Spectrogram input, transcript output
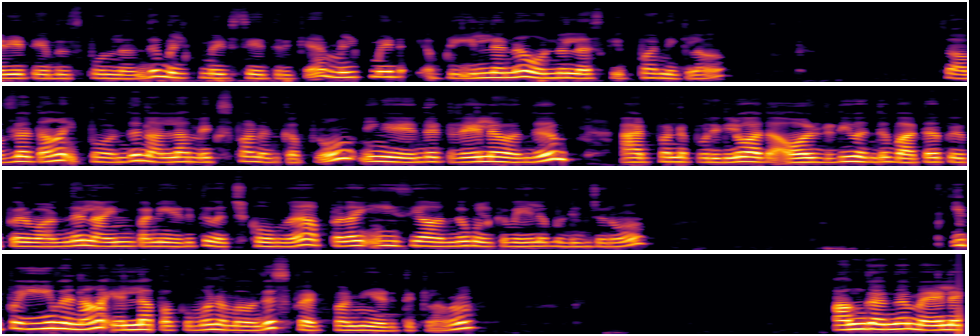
பெரிய டேபிள் ஸ்பூனில் வந்து மில்க் மேட் சேர்த்துருக்கேன். மில்க் மேட் அப்படி இல்லைன்னா ஒன்றும் இல்லை ஸ்கிப் பண்ணிக்கலாம். ஸோ அவ்வளோதான் இப்போ வந்து நல்லா மிக்ஸ் பண்ணதுக்கப்புறம் நீங்கள் எந்த ட்ரேயில் வந்து ஆட் பண்ண போகிறீங்களோ அதை ஆல்ரெடி வந்து பட்டர் பேப்பர் வந்து லைன் பண்ணி எடுத்து வச்சுக்கோங்க. அப்போ தான் ஈஸியாக வந்து உங்களுக்கு வேலை முடிஞ்சிடும் இப்போ ஈவனாக எல்லா பக்கமும் நம்ம வந்து ஸ்ப்ரெட் பண்ணி எடுத்துக்கலாம். அங்கங்கே மேலே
